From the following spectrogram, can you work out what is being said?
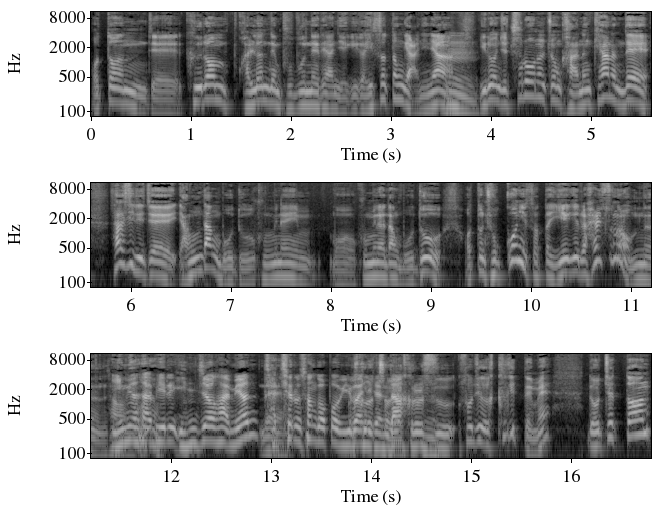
어떤 이제 그런 관련된 부분에 대한 얘기가 있었던 게 아니냐. 음. 이런 이제 추론을 좀 가능케 하는데 사실 이제 양당 모두 국민의힘 뭐 국민의당 모두 어떤 조건이 있었다 이 얘기를 할 수는 없는 상황. 이면 합의를 인정하면 네. 자체로 선거법 위반이 그렇죠. 된다. 네. 그럴 수 음. 소지가 크기 때문에. 근데 어쨌든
